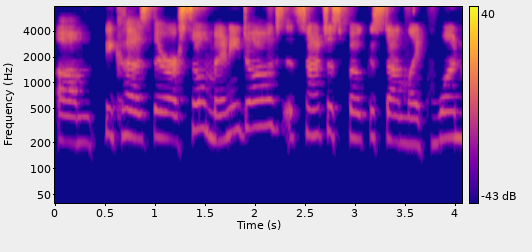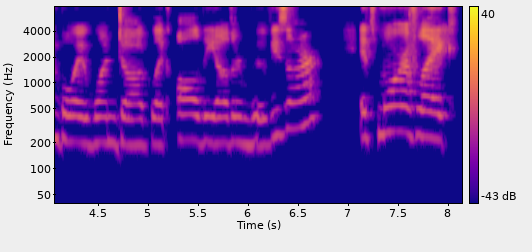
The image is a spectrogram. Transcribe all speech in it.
Um, because there are so many dogs, it's not just focused on like one boy, one dog, like all the other movies are. It's more of like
